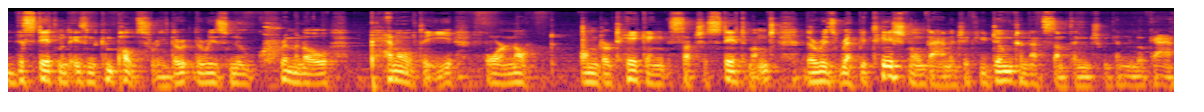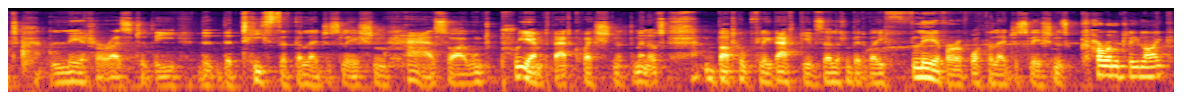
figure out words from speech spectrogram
the statement isn't compulsory. There, there is no criminal penalty for not undertaking such a statement, there is reputational damage if you don't, and that's something which we can look at later as to the, the, the teeth that the legislation has. So I won't preempt that question at the minute, but hopefully that gives a little bit of a flavour of what the legislation is currently like.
